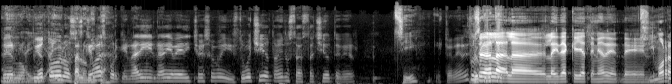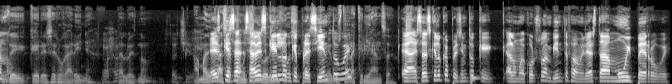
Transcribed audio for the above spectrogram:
Me Ahí- rompió ahí- todos ahí los palomita. esquemas porque nadie, nadie había dicho eso, güey. Y estuvo chido también, está, está chido tener, Sí. pues. Pues Yo era la, que- la, la idea que ella tenía de, de Sí, morra, pues, ¿no? De querer ser hogareña, Ajá. tal vez, ¿no? Está chido. Ama de Es que sa- ¿sabes qué es lo que presiento, güey? la crianza. Ah, ¿Sabes qué es lo que presiento? Que a lo mejor su ambiente familiar estaba muy perro, güey.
